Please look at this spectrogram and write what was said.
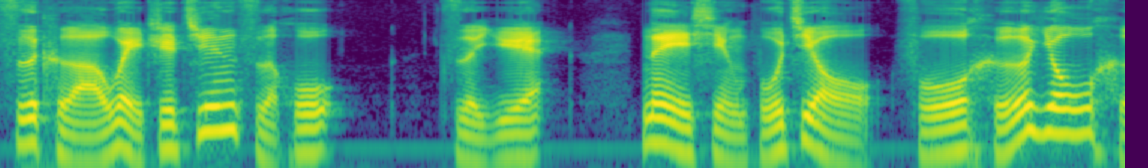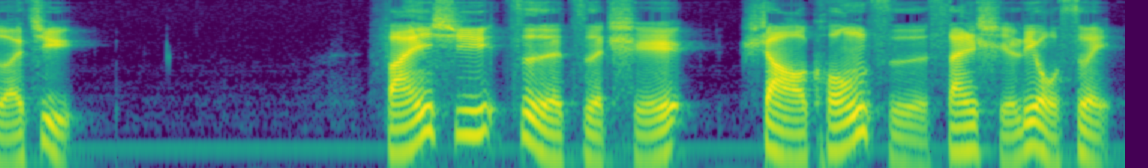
斯可谓之君子乎？子曰：“内省不疚，夫何忧何惧？”樊须字子池，少孔子三十六岁。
